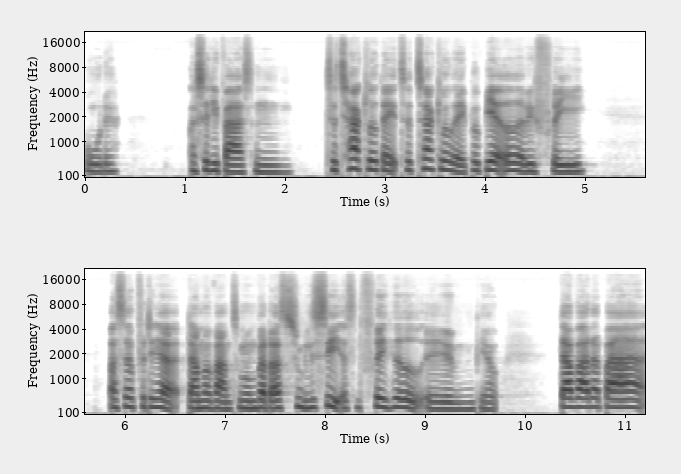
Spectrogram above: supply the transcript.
rute. Og så er de bare sådan, tag taklet af, tag taklet af, på bjerget er vi frie. Og så på det her dammervarm, som var der også symboliserer sådan frihed øh, bjerg, der var der bare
